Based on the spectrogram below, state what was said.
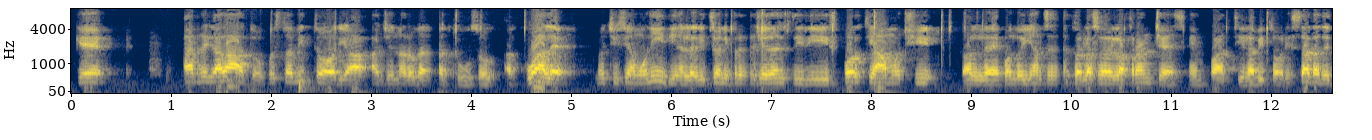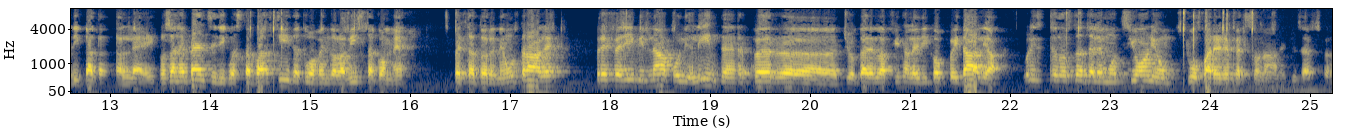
che ha regalato questa vittoria a Gennaro Gattuso, al quale noi ci siamo uniti nelle edizioni precedenti di Sportiamoci alle, Jansen per la sorella Francesca, infatti la vittoria è stata dedicata a lei. Cosa ne pensi di questa partita, tu avendola vista come spettatore neutrale? Preferivi il Napoli e l'Inter per uh, giocare la finale di Coppa Italia? Quali sono state le emozioni o un tuo parere personale, Giuseppe?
